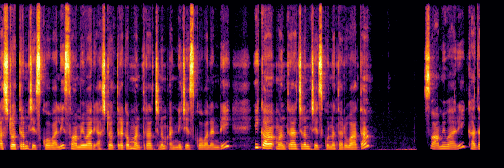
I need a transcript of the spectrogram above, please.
అష్టోత్తరం చేసుకోవాలి. స్వామివారి అష్టోత్తరకం మంత్రార్చనం అన్నీ చేసుకోవాలండి. ఇక మంత్రార్చనం చేసుకున్న తరువాత స్వామివారి కథ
